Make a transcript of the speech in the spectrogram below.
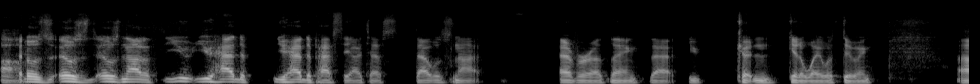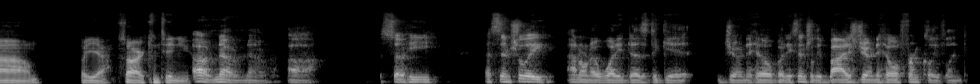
Um, It was it was it was not a you you had to you had to pass the eye test. That was not ever a thing that you couldn't get away with doing. Um, but yeah, sorry, continue. Oh no, no. Uh so he essentially I don't know what he does to get Jonah Hill, but essentially buys Jonah Hill from Cleveland,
